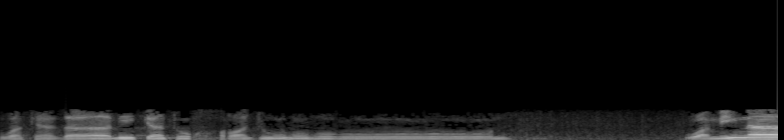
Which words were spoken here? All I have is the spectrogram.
وكذلك تخرجون. ومن آياته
